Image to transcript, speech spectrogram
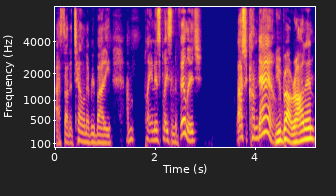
I started telling everybody, "I'm playing this place in the village. I should come down." You brought Ron in?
